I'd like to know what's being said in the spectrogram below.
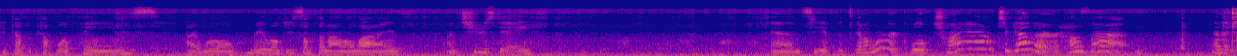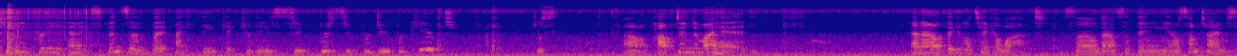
pick up a couple of things, I will, maybe we'll do something on a live on Tuesday and see if it's gonna work. We'll try it out together. How's that? And it should be pretty inexpensive, but I think it could be super, super duper cute. Just, I don't know, popped into my head. And I don't think it'll take a lot. So that's the thing, you know, sometimes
